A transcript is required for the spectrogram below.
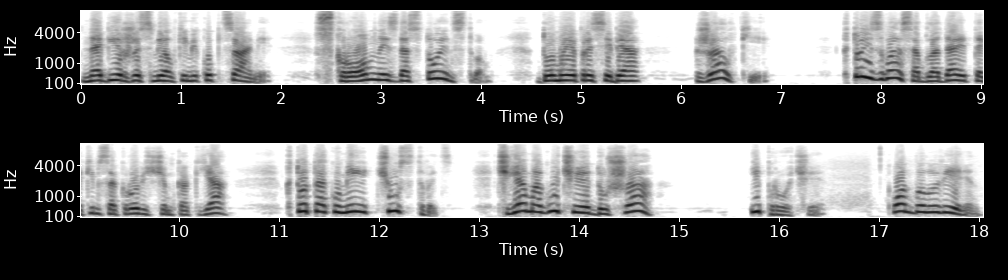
на бирже с мелкими купцами, скромный, с достоинством, думая про себя «жалкие, кто из вас обладает таким сокровищем, как я? Кто так умеет чувствовать? Чья могучая душа? И прочее. Он был уверен,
